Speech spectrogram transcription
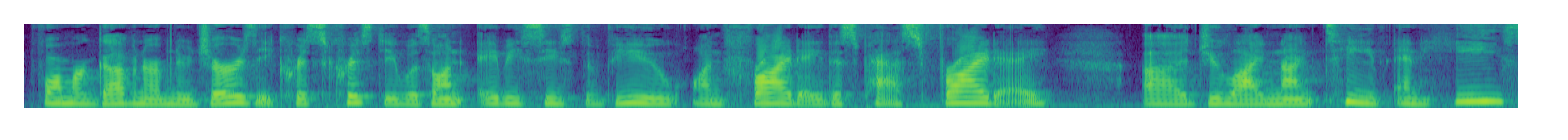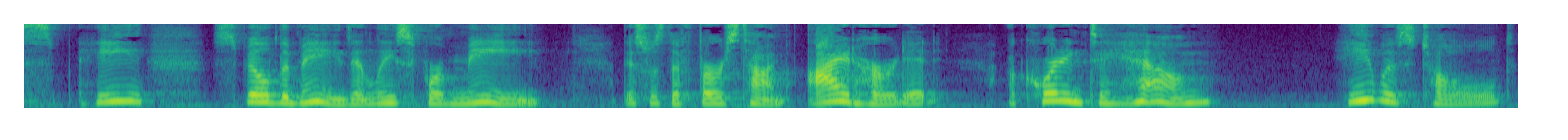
former governor of New Jersey, Chris Christie was on ABC's The View on Friday, this past Friday, uh, July 19th, and he he spilled the beans. At least for me, this was the first time I'd heard it. According to him, he was told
